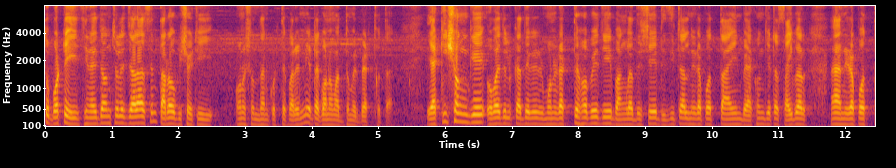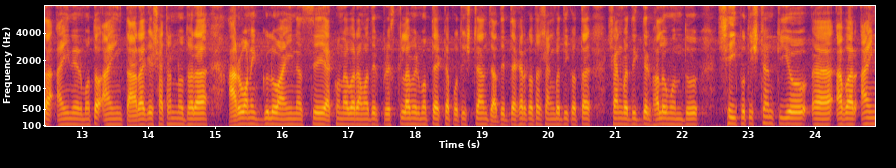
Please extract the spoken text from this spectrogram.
তো বটেই, ঝিনাইদহ অঞ্চলের যারা আছেন, তারাও বিষয়টি অনুসন্ধান করতে পারেননি। এটা গণমাধ্যমের ব্যর্থতা। একই সঙ্গে ওবায়দুল কাদেরের মনে রাখতে হবে যে বাংলাদেশে ডিজিটাল নিরাপত্তা আইন বা এখন যেটা সাইবার নিরাপত্তা আইনের মতো আইন, তার আগে সাতান্ন ধরা আরও অনেকগুলো আইন আছে। এখন আবার আমাদের প্রেস ক্লাবের মতো একটা প্রতিষ্ঠান, যাদের দেখার কথা সাংবাদিকতা, সাংবাদিকদের ভালো মন্দ, সেই প্রতিষ্ঠানটিও আবার আইন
